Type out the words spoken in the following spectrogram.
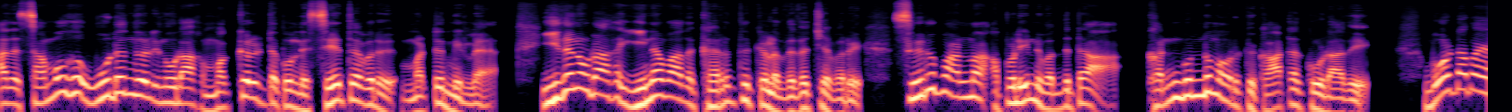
அதை சமூக ஊடகங்களினூடாக மக்கள்கிட்ட கொண்டு சேர்த்தவர் மட்டுமில்ல. இதனூடாக இனவாத கருத்துக்களை விதைச்சவர். சிறுபான்மை அப்படின்னு வந்துட்டா கண்கொண்டும் அவருக்கு காட்டக்கூடாது. கோட்டாபாய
